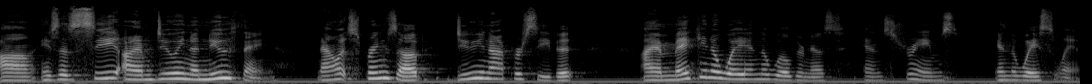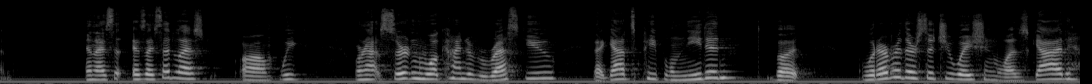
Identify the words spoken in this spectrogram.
Uh, he says, See, I am doing a new thing. Now it springs up. Do you not perceive it? I am making a way in the wilderness and streams in the wasteland. And as, as I said last um, week, we're not certain what kind of rescue that God's people needed, but whatever their situation was, God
